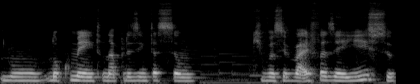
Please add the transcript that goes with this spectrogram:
no documento, na apresentação, que você vai fazer isso,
